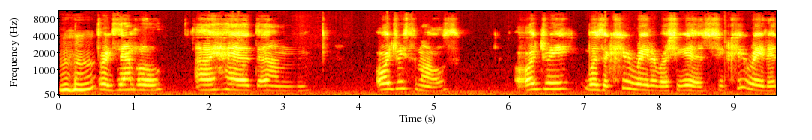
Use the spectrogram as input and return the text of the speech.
Mm-hmm. For example, I had um, Audrey Smalls. Audrey was a curator, well, she is. She curated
